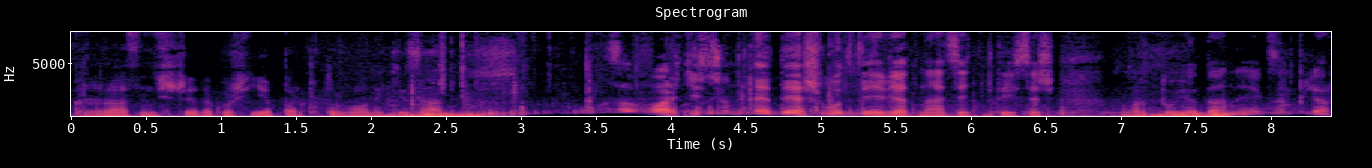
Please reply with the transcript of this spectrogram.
Красень ще також є парктроники зад. За вартістю не дешево 19 тисяч вартує даний екземпляр.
